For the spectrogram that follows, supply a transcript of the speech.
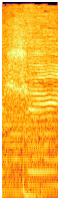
gotta.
